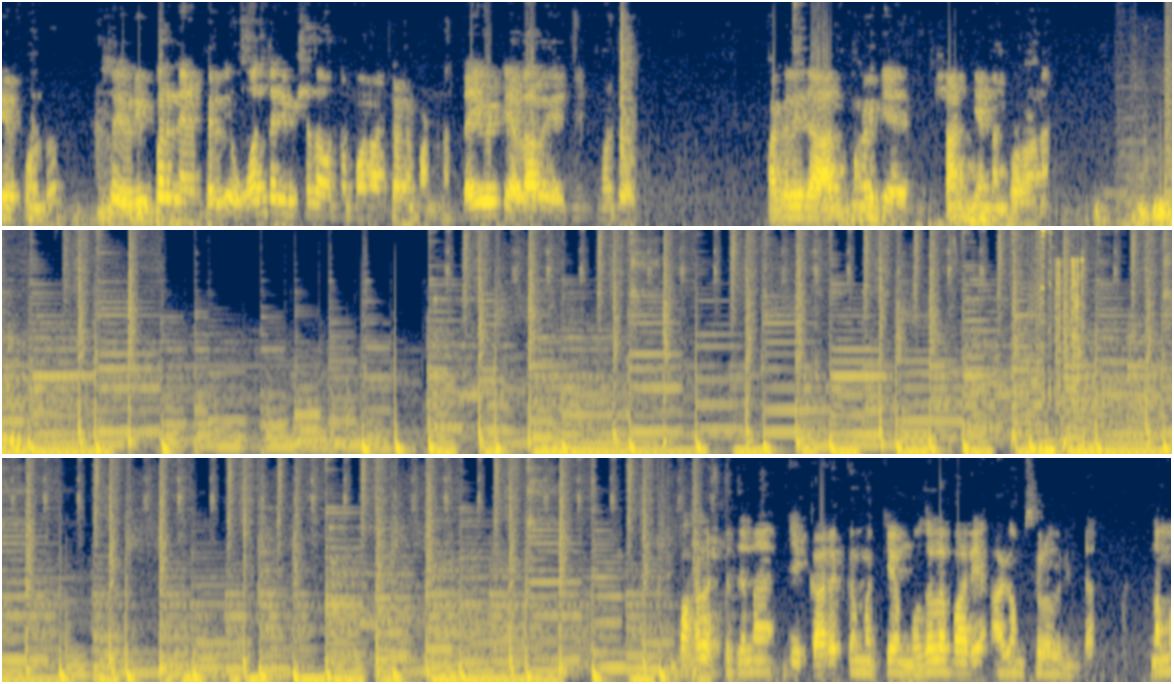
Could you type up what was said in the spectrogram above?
ತೀರ್ಕೊಂಡ್ರು. ಸೊ ಇವರಿಬ್ಬರ ನೆನಪಲ್ಲಿ ಒಂದು ನಿಮಿಷದ ಒಂದು ಮೌನಾಚರಣೆ ಮಾಡೋಣ. ದಯವಿಟ್ಟು ಎಲ್ಲರೂ ನಿಂತ್ಕೊಂಡು ಅಗಲಿದ ಆತ್ಮಗಳಿಗೆ ಶಾಂತಿಯನ್ನ ಕೋರೋಣ ಬಹಳಷ್ಟು ಜನ ಈ ಕಾರ್ಯಕ್ರಮಕ್ಕೆ ಮೊದಲ ಬಾರಿ ಆಗಮಿಸಿರೋದ್ರಿಂದ ನಮ್ಮ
